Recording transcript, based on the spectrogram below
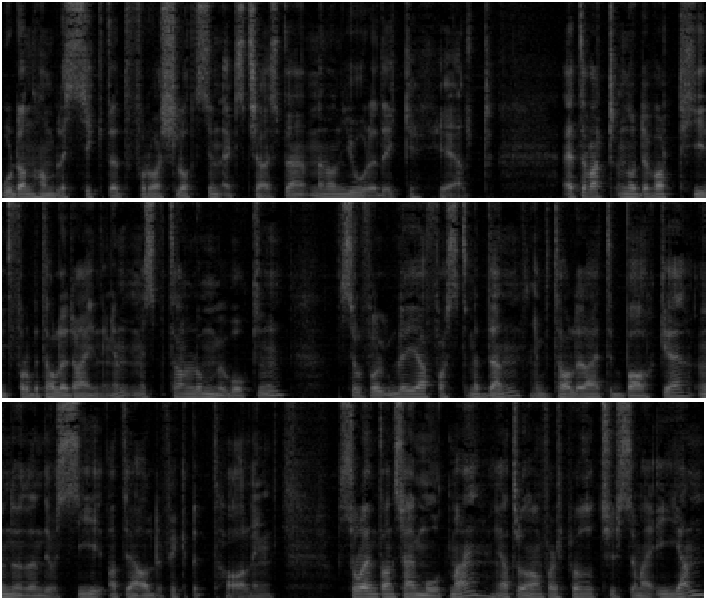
hvordan han ble siktet for å ha slått sin ekskjæreste, men han gjorde det ikke helt. Etter hvert, når det var tid for å betale regningen, mistet han lommeboken. Selvfølgelig ble jeg fast med den. Jeg betaler deg tilbake. Unødvendig å si at jeg aldri fikk betaling. Så lente han seg mot meg. Jeg trodde han først prøvde å kysse meg igjen,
